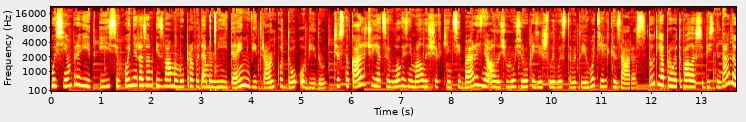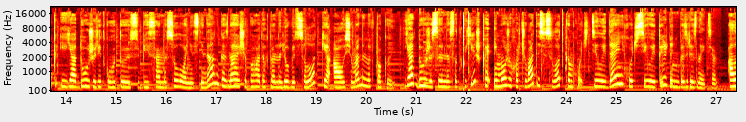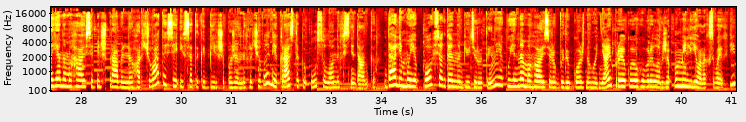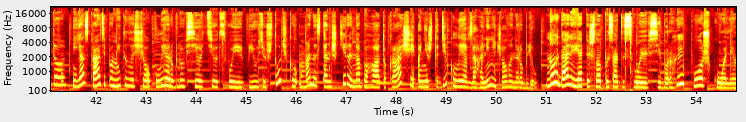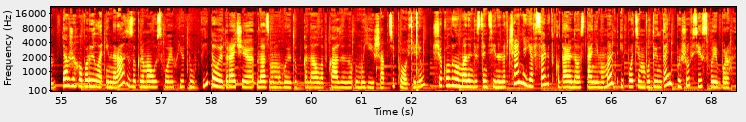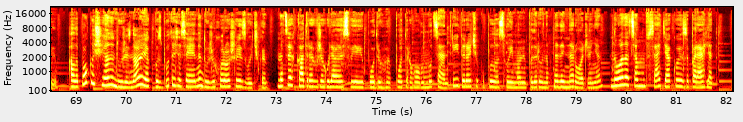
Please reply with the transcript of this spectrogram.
Усім привіт! І сьогодні разом із вами ми проведемо мій день від ранку до обіду. Чесно кажучи, я цей влог знімала ще в кінці березня, але чомусь руки дійшли виставити його тільки зараз. Тут я приготувала собі сніданок, і я дуже рідко готую собі саме солоні сніданки. Знаю, що багато хто не любить солодкі, а ось у мене навпаки. Я дуже сильна сладкоїжка і можу харчуватися солодким хоч цілий день, хоч цілий тиждень без різниці. Але я намагаюся більш правильно харчуватися і все-таки більше поживних речовин, якраз таки у солоних сніданках. Далі моя повсякденна б'юті рутина, яку я намагаюся робити кожного дня, і про яку я говорила вже у мільйонах своїх відео. І я справді помітила, що коли я роблю всі оці от свої б'юті штучки, у мене стан шкіри набагато кращий, аніж тоді, коли я взагалі нічого не роблю. Ну а далі я пішла писати свої всі борги по школі. Я вже говорила і не раз, зокрема у своїх YouTube відео. І, до речі, назва мого YouTube каналу вказана у моїй шапці профілю. Що коли у мене дистанційне навчання, я все відкладаю на останній момент і потім в один день пишу всі свої борги. Але поки що я не дуже знаю, як позбутися цієї не дуже хорошої звички. На цих кадрах вже гуляю своєю подругою по торговому центрі. І, до речі, купила своїй мамі подарунок на день народження. Ну а на цьому все. Дякую за перегляд.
